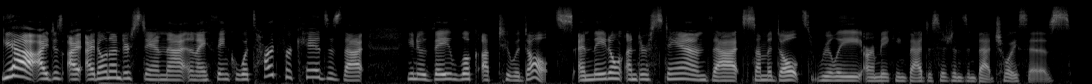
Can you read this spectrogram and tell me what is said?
Yeah, I just I, I don't understand that and I think what's hard for kids is that, you know, they look up to adults and they don't understand that some adults really are making bad decisions and bad choices.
